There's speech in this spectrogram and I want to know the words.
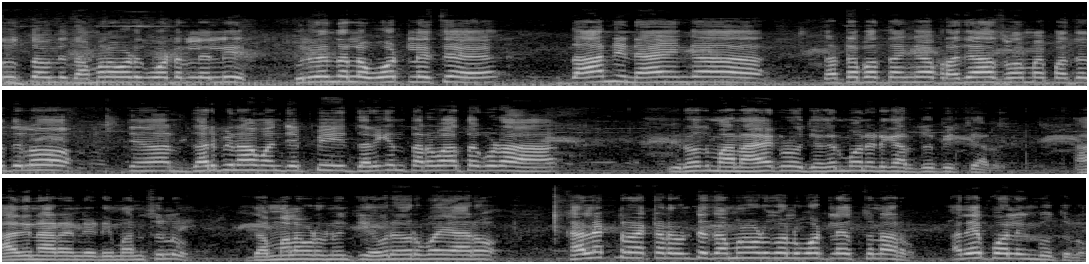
చూస్తూ ఉంది దమ్మలవాడికి ఓటర్లు వెళ్ళి పులివెందుల్లో ఓట్లు వేస్తే దాన్ని న్యాయంగా చట్టబద్ధంగా ప్రజాస్వామ్య పద్ధతిలో జరిపినామని చెప్పి జరిగిన తర్వాత కూడా ఈరోజు మా నాయకుడు జగన్మోహన్ రెడ్డి గారు చూపించారు. ఆదినారాయణ రెడ్డి మనుషులు దమ్మలగూడ నుంచి ఎవరెవరు పోయారో కలెక్టర్ అక్కడ ఉంటే దమ్మలగూడ వాళ్ళు ఓట్లు వేస్తున్నారు అదే పోలింగ్ బూత్లో.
